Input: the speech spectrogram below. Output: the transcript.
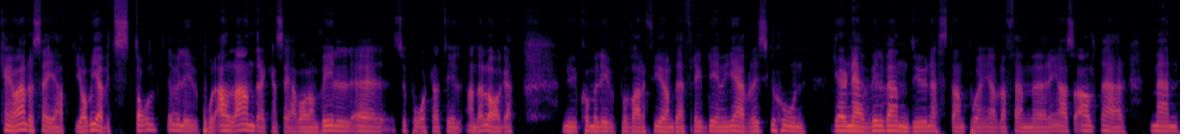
kan jag ändå säga att jag blir jävligt stolt över Liverpool. Alla andra kan säga vad de vill, eh, supporta till andra lag, att nu kommer Liverpool, varför gör de det? För det blev en jävla diskussion. Gary Neville vände ju nästan på en jävla femöring, alltså allt det här. Men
